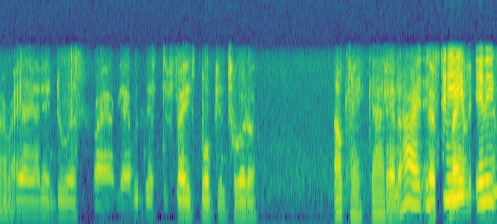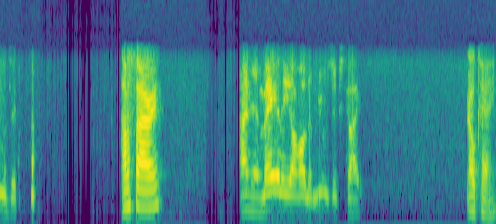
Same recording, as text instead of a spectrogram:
All right. Yeah, I didn't do Instagram. Yeah, we just did Facebook and Twitter. Okay, got it. And, uh, all right. And Steve, any? Music. I'm sorry. I then mainly all the music sites. Okay.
